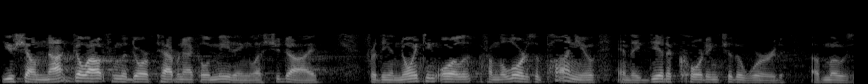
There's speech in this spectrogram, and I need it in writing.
You shall not go out from the door of tabernacle meeting, lest you die, for the anointing oil from the Lord is upon you. And they did according to the word of Moses.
